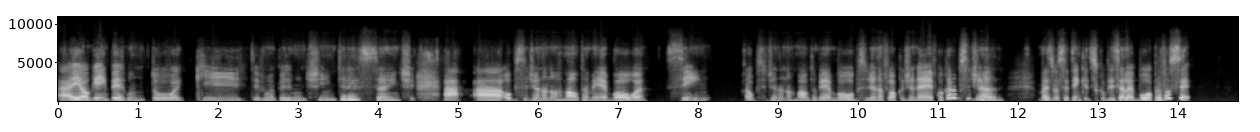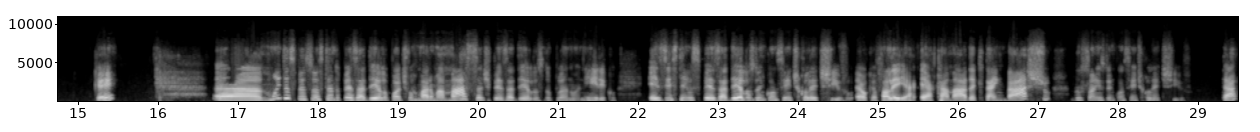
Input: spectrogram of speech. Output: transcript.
Aí alguém perguntou aqui, teve uma perguntinha interessante. Ah, a obsidiana normal também é boa? Sim, a obsidiana normal também é boa, obsidiana floco de neve, qualquer obsidiana. Mas você tem que descobrir se ela é boa para você. Ok? Uh, muitas pessoas tendo pesadelo pode formar uma massa de pesadelos no plano onírico. Existem os pesadelos do inconsciente coletivo. É o que eu falei, é, é a camada que está embaixo dos sonhos do inconsciente coletivo, tá?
